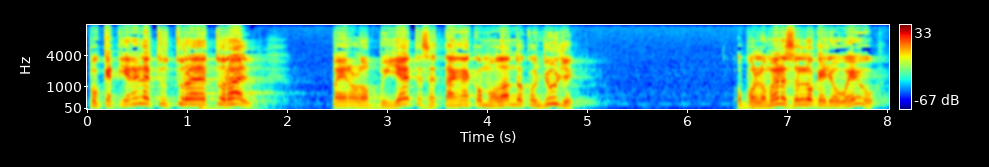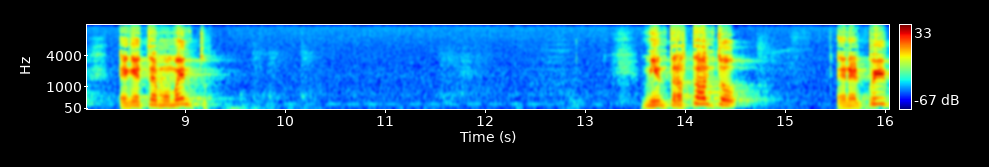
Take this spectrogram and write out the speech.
Porque tiene la estructura electoral. Pero los billetes se están acomodando con Yuye. O por lo menos eso es lo que yo veo en este momento. Mientras tanto, en el PIB,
